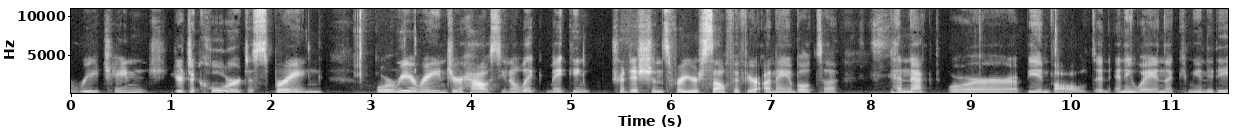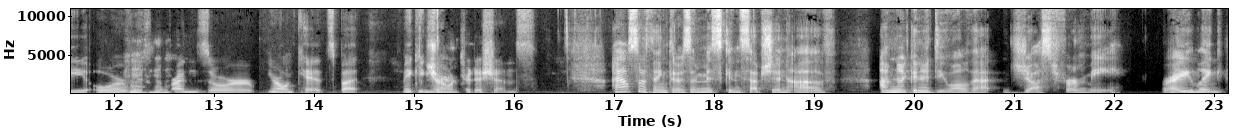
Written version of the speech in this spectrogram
rechange your decor to spring or rearrange your house you know like making traditions for yourself if you're unable to connect or be involved in any way in the community or with Mhm. friends or your own kids but making your own traditions I also think there's a misconception of I'm not going to do all that just for me, right? Mhm. Like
